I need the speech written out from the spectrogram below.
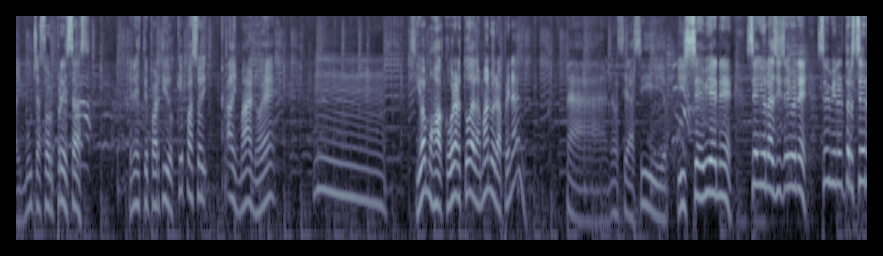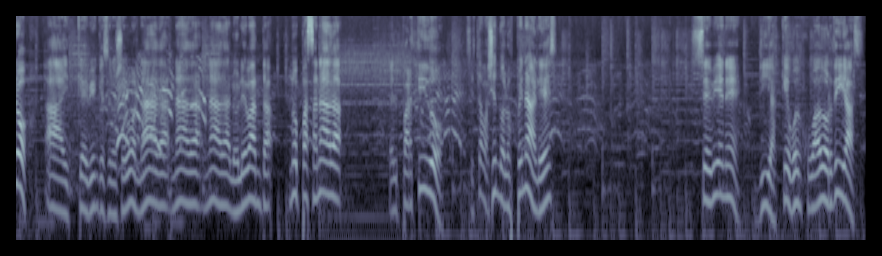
Hay muchas sorpresas en este partido. ¿Qué pasó ahí? Hay mano, ¿eh? Mm, si vamos a cobrar toda la mano, ¿era penal? Nah, no sea así. Y se viene, señoras y se viene, se viene el tercero. Ay, qué bien que se lo llevó. Nada, nada, nada. Lo levanta. No pasa nada. El partido se estaba yendo a los penales. Se viene Díaz, qué buen jugador Díaz.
